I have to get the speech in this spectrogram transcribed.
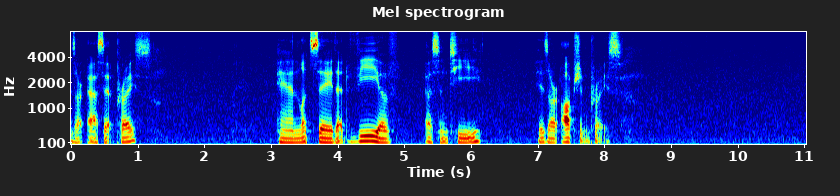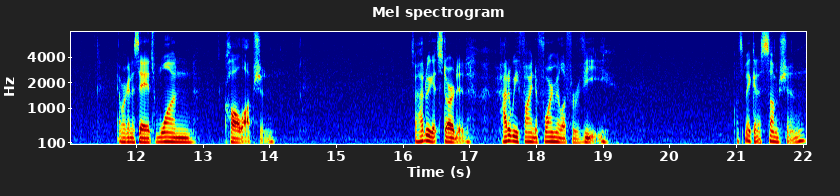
is our asset price. And let's say that V of S and T is our option price. And we're going to say it's one call option. So how do we get started? How do we find a formula for V? Let's make an assumption.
